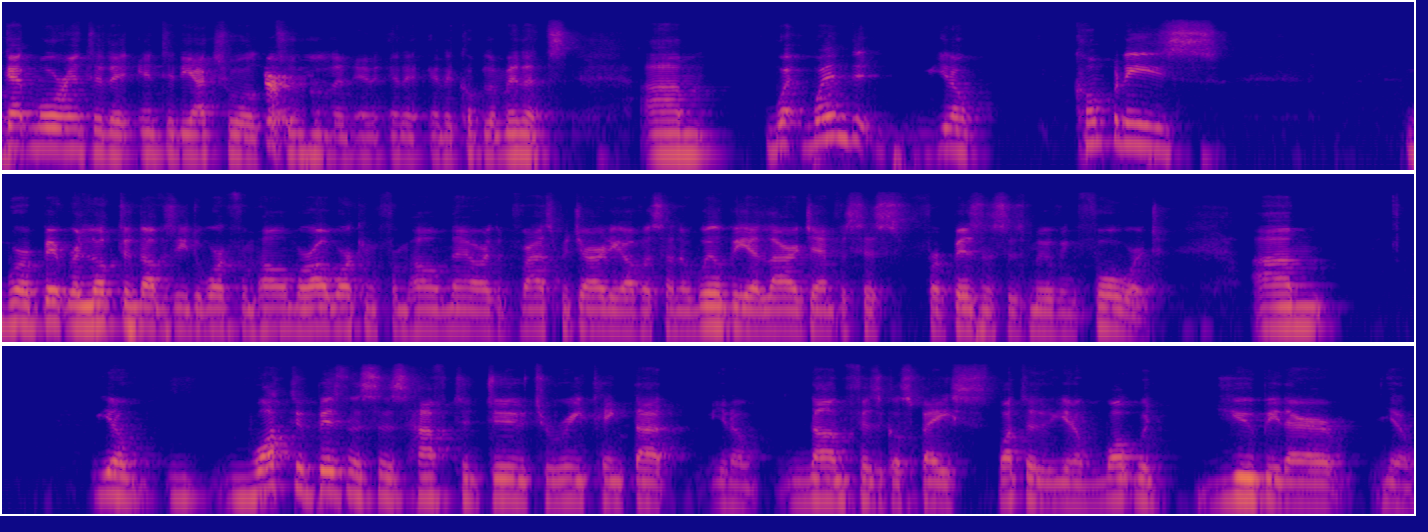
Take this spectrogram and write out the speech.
get more into the into the actual sure. tool in, in, in, a, in, a, couple of minutes. Um, when, when did, you know companies were a bit reluctant, obviously, to work from home. We're all working from home now, or the vast majority of us, and it will be a large emphasis for businesses moving forward. Um, you know, what do businesses have to do to rethink that? You know, non-physical space. What do you know? What would you be there? You know,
